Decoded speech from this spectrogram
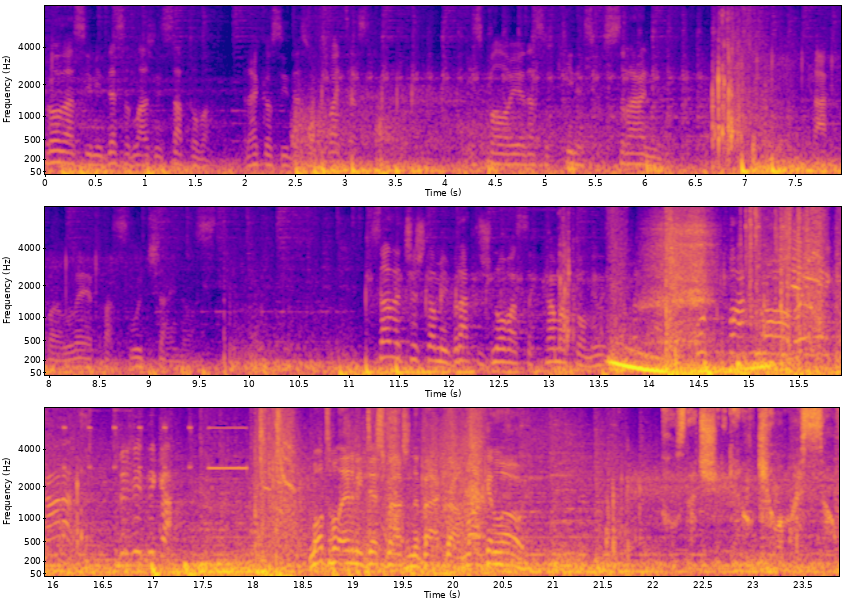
Prodao si mi deset lažnih satova. Rekao si da su švajcarski. Ispalo je da su kinesko sranje. Kakva lepa slučajnost. Sada ćeš da mi vratiš nova sa kamatom ili sa mrtvim. Patro, to je Amerikanac! Držite ga! Multiple enemy dismounts in the background. Lock and load. Pulls that shit again, I'll kill him myself.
